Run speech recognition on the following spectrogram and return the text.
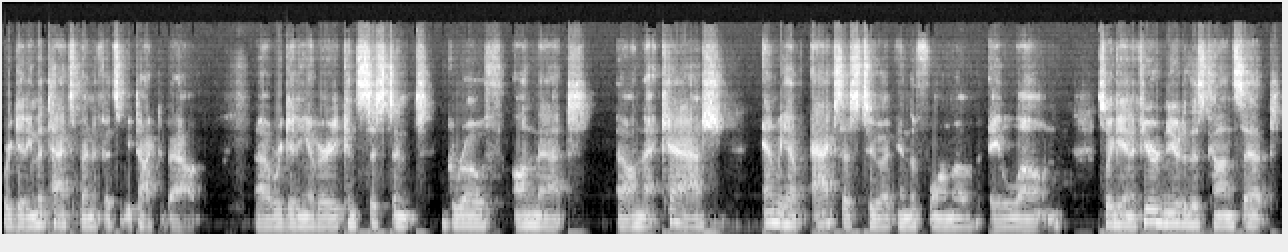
We're getting the tax benefits we talked about. Uh, we're getting a very consistent growth on that uh, on that cash, and we have access to it in the form of a loan. So again, if you're new to this concept,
